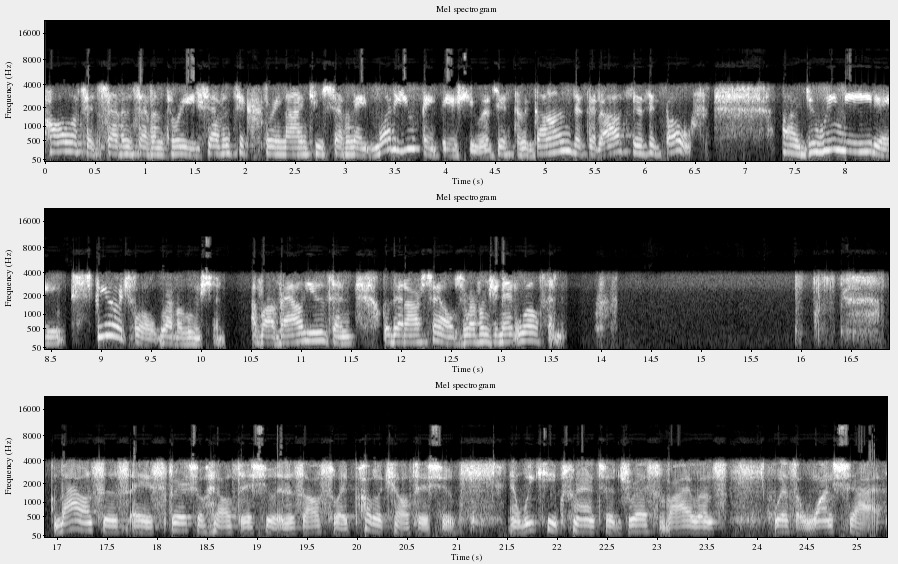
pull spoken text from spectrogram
Call us at 773-763-9278. What do you think the issue is? Is it the guns? Is it us? Is it both? Uh, do we need a spiritual revolution of our values and within ourselves? Reverend Janette Wilson. Violence is a spiritual health issue. It is also a public health issue. And we keep trying to address violence with a one shot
